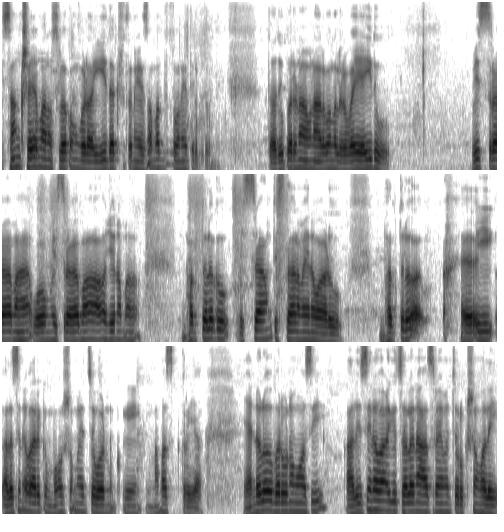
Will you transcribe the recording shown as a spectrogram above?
సంక్షయం అనే శ్లోకం కూడా ఈ దక్షతనే సమర్థతోనే తెలుపుతుంది. తదుపరి నామ నాలుగు వందల ఇరవై ఐదు. విశ్రామ ఓం విశ్రామాయునమ భక్తులకు విశ్రాంతి స్థానమైన వాడు. భక్తులు ఈ అలసిన వారికి మోక్షం ఇచ్చేవాడికి నమస్క్రియ ఎండలో బరువును మోసి అలిసిన వారికి చలని ఆశ్రయం వృక్షం వలె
